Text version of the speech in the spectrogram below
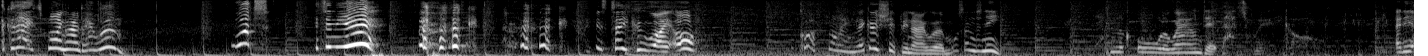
Look at that, it's flying around our room. What? It's in the air! Look! it's taken right off. Flying Lego ship in our room. What's underneath? Look all around it. That's really cool. Any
